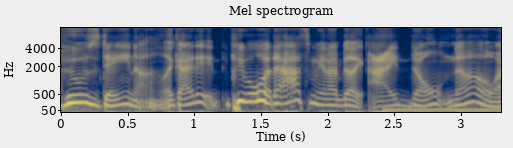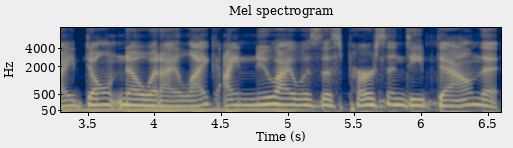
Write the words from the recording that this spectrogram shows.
who's Dana. Like I did, people would ask me, and I'd be like, I don't know. I don't know what I like. I knew I was this person deep down that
